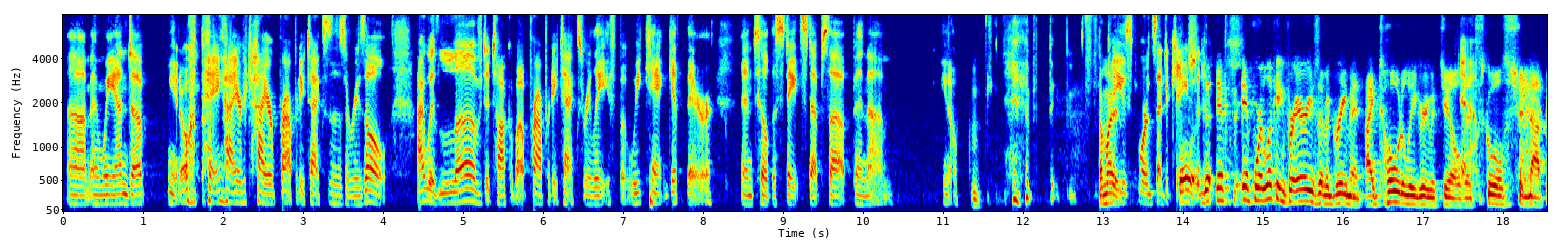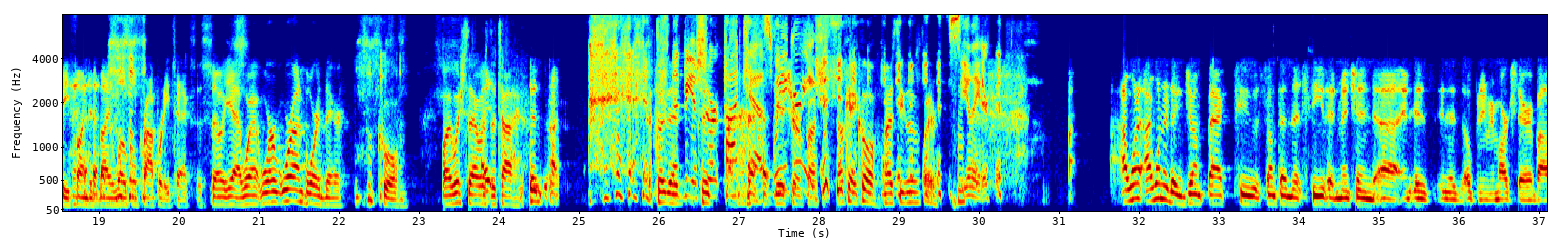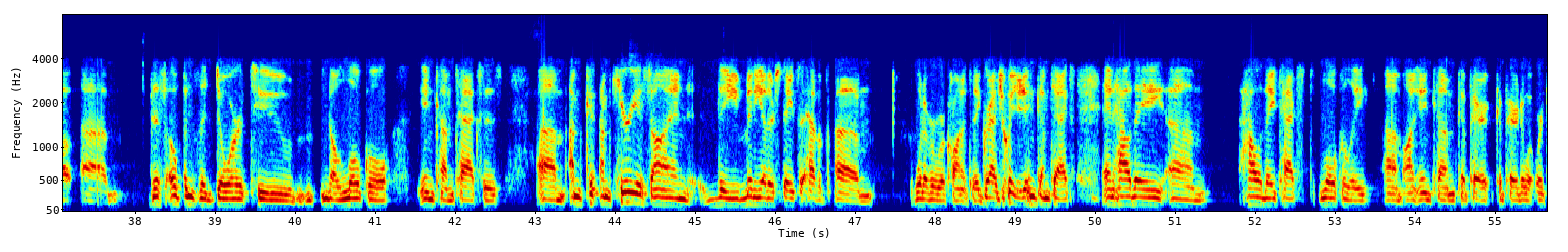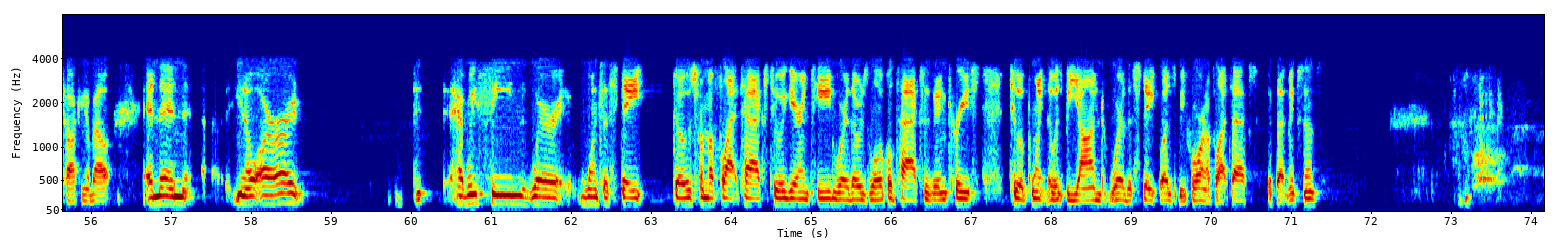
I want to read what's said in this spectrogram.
um, and we end up you know paying higher higher property taxes as a result i would love to talk about property tax relief but we can't get there until the state steps up and um, you know hmm. pays towards education. Well, if if we're looking for areas of agreement, I totally agree with Jill yeah. that schools should not be funded by local property taxes. So yeah, we're we're we're on board there. Cool. Well, I wish that was the time. That'd be a short podcast. We agree. Podcast. Okay, cool. I'll see you later. see you later. I want I wanted to jump back to something that Steve had mentioned uh, in his in his opening remarks there about um, this opens the door to you know local income taxes. Um, I'm I'm curious on the many other states that have um, whatever we're calling it today, graduated income tax, and how they um, how they taxed locally um, on income compared compared to what we're talking about. And then, you know, are have we seen where once a state goes from a flat tax to a guaranteed where those local taxes increase to a point that was beyond where the state was before on a flat tax, if that makes sense.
